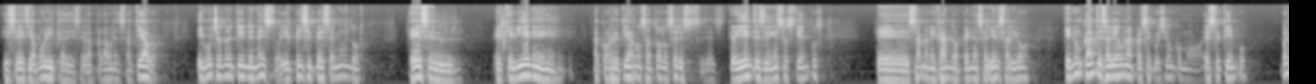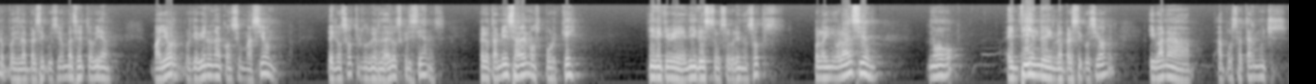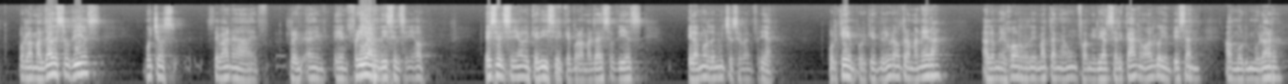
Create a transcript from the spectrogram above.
dice, es diabólica, dice la palabra en Santiago. Y muchos no entienden esto. Y el príncipe de ese mundo, que es el, el que viene a corretearnos a todos los seres creyentes en esos tiempos, que está manejando apenas ayer salió, que nunca antes había una persecución como ese tiempo. Bueno, pues la persecución va a ser todavía mayor porque viene una consumación de nosotros los verdaderos cristianos. Pero también sabemos por qué tiene que venir esto sobre nosotros. Por la ignorancia no entienden la persecución y van a apostatar muchos. Por la maldad de esos días, muchos se van a enfriar, dice el Señor. Es el Señor el que dice que por la maldad de esos días el amor de muchos se va a enfriar. ¿Por qué? Porque de una u otra manera a lo mejor le matan a un familiar cercano o algo y empiezan a murmurar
